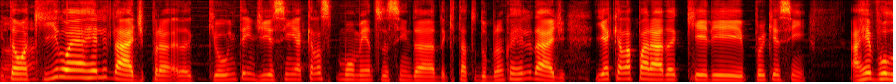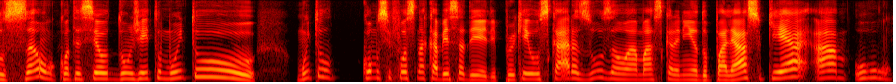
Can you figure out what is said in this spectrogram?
Então Aham. aquilo é a realidade, pra, que eu entendi, assim, aqueles momentos, assim, da, da- que tá tudo branco é a realidade. E aquela parada que ele... Porque, assim, a revolução aconteceu de um jeito muito... Muito como se fosse na cabeça dele. Porque os caras usam a mascarinha do palhaço, que é a, a, o,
